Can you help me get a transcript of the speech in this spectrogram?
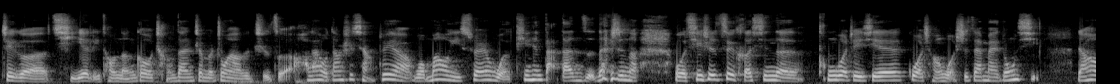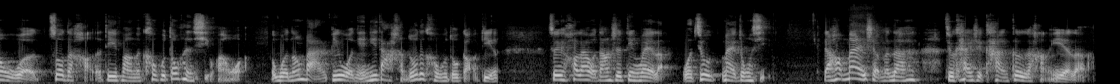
这个企业里头能够承担这么重要的职责。后来我当时想，对呀，我贸易虽然我天天打单子，但是呢，我其实最核心的通过这些过程，我是在卖东西。然后我做的好的地方呢，客户都很喜欢我，我能把比我年纪大很多的客户都搞定。所以后来我当时定位了，我就卖东西。然后卖什么呢？就开始看各个行业了。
